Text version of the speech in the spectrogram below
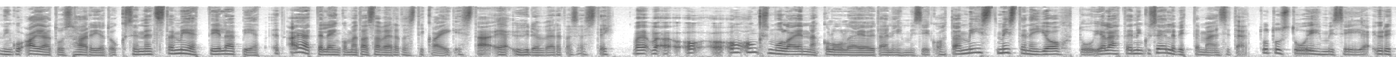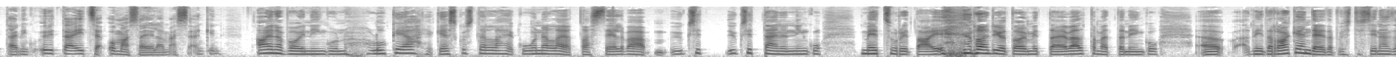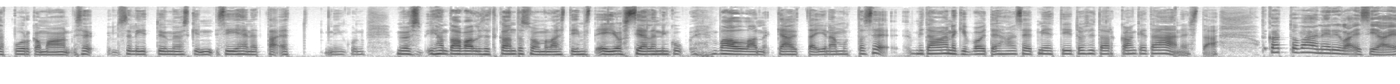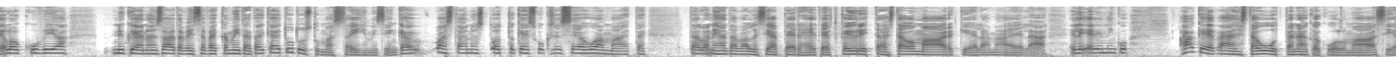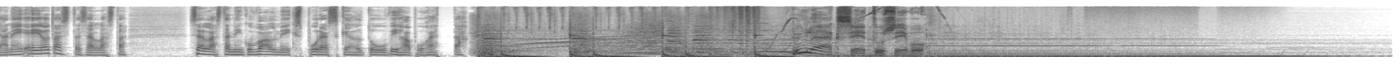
niin kuin ajatusharjoituksen, että sitä miettii läpi, että, että ajattelenko mä tasavertaisesti kaikista ja yhdenvertaisesti. Vai, vai on, onko mulla ennakkoluuloja joitain ihmisiä kohtaan, Mist, mistä ne johtuu ja lähtee niin kuin selvittämään sitä, tutustuu ihmisiin ja yrittää, niin kuin, yrittää itse omassa elämässäänkin aina voi niin kuin lukea ja keskustella ja kuunnella ja ottaa selvää. Yksi, yksittäinen niin kuin metsuri tai radiotoimittaja ei välttämättä niin kuin, äh, niitä rakenteita pysty sinänsä purkamaan. Se, se liittyy myöskin siihen, että, että niin kuin, myös ihan tavalliset kantasuomalaiset ihmiset ei ole siellä niin kuin, vallan käyttäjinä, mutta se, mitä ainakin voi tehdä, on se, että miettii tosi tarkkaan, ketä äänestää. Katso vähän erilaisia elokuvia. Nykyään on saatavissa vaikka mitä, tai käy tutustumassa ihmisiin. Käy vastaanottokeskuksessa ja huomaa, että täällä on ihan tavallisia perheitä, jotka yrittää sitä omaa arkielämää elää. Eli, eli niin kuin, hakee vähän sitä uutta näkökulmaa asiaan, ei, ei ota sitä sellaista sellaista niin kuin valmiiksi pureskeltuu vihapuhetta. Yläks etusivu.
